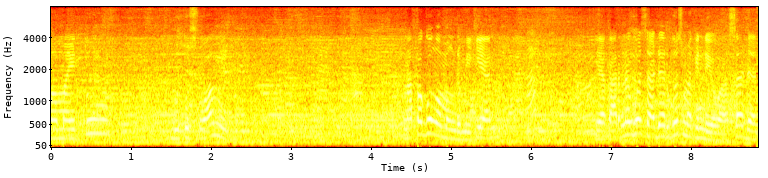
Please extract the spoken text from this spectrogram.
mama itu butuh suami. Kenapa gue ngomong demikian ya karena gue sadar gue semakin dewasa dan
